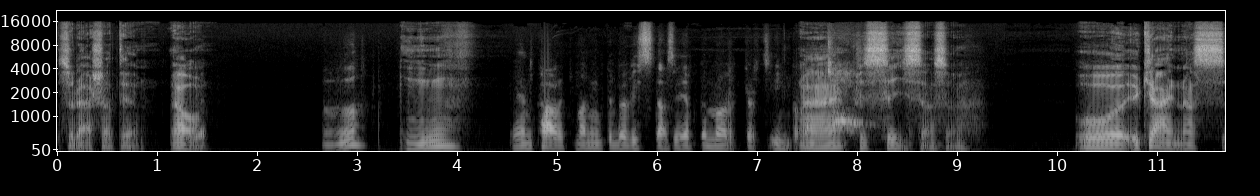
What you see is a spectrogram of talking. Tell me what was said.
Sådär så att det, ja. Mm. Mm, En park man inte bör vistas i efter mörkrets inbrott. nej, precis alltså. Och Ukrainas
